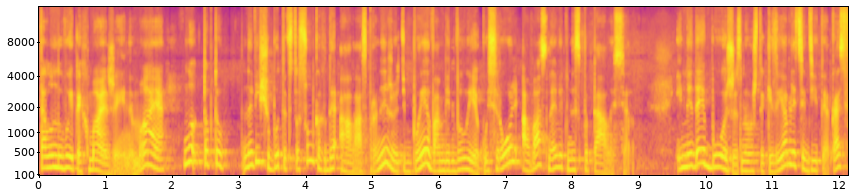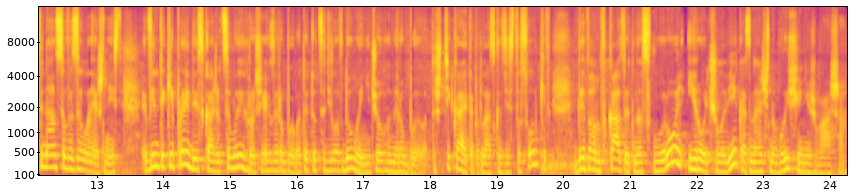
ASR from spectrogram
талановитих майже і немає. Ну тобто, навіщо бути в стосунках, де А вас принижують, Б вам відвели якусь роль, а вас навіть не спиталися. І не дай Боже, знову ж таки, з'являться діти, якась фінансова залежність. Він такий прийде і скаже, це мої гроші, я їх заробив, а ти тут сиділа вдома і нічого не робила. Тож тікайте, будь ласка, зі стосунків, де вам вказують на свою роль, і роль чоловіка значно вища, ніж ваша.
